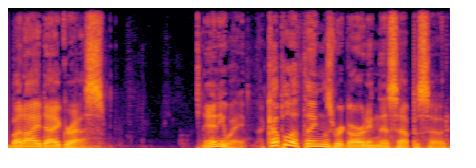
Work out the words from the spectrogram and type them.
But I digress. Anyway, a couple of things regarding this episode.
